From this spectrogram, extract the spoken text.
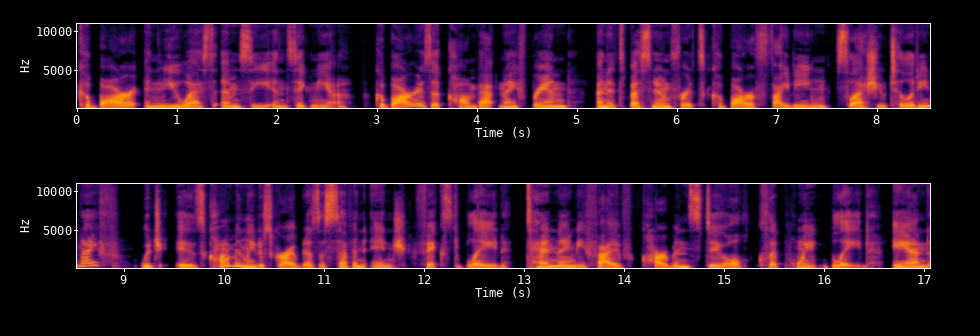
Ka-Bar and USMC insignia. Ka-Bar is a combat knife brand, and it's best known for its Ka-Bar fighting slash utility knife which is commonly described as a 7 inch fixed blade, 1095 carbon steel clip point blade, and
